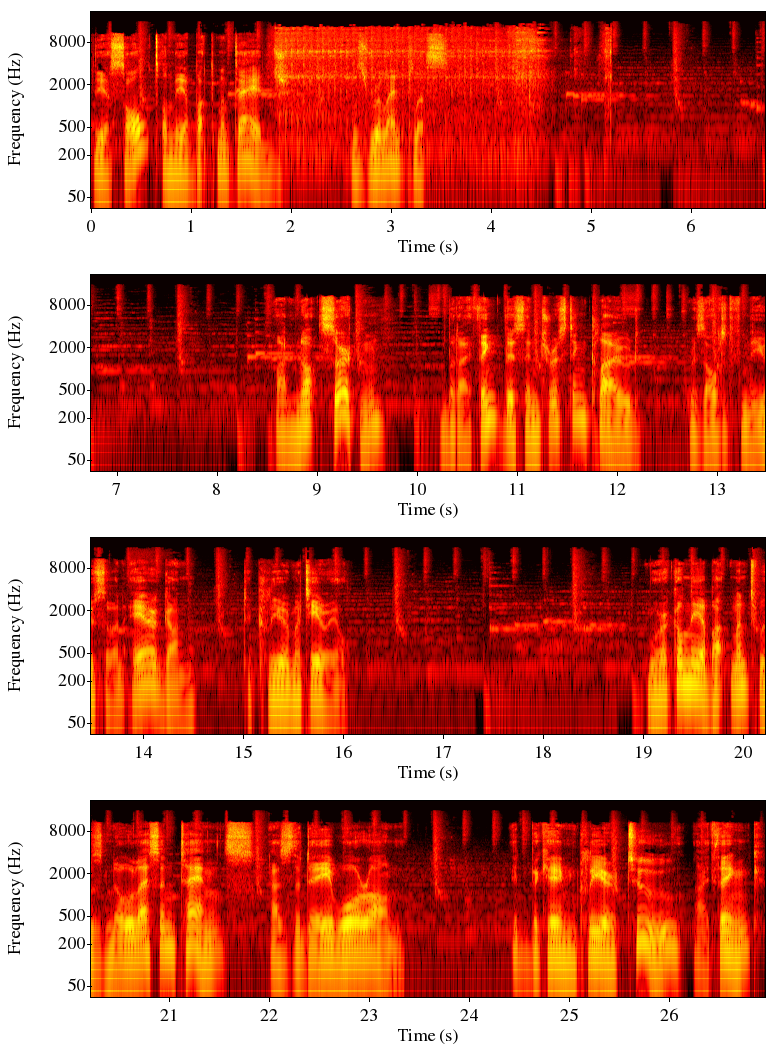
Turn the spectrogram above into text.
The assault on the abutment edge was relentless. I'm not certain, but I think this interesting cloud resulted from the use of an air gun to clear material. Work on the abutment was no less intense as the day wore on. It became clear too, I think,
